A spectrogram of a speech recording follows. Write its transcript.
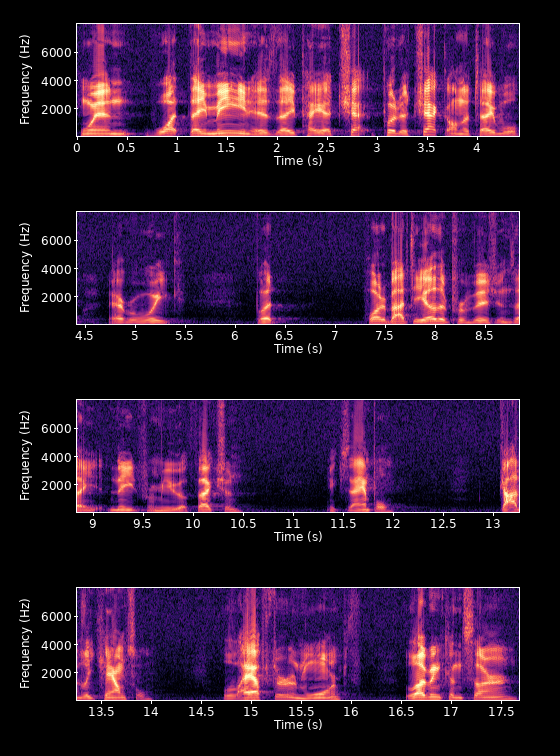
When what they mean is they pay a check, put a check on the table every week. But what about the other provisions they need from you? Affection, example, godly counsel, laughter and warmth, loving concern.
